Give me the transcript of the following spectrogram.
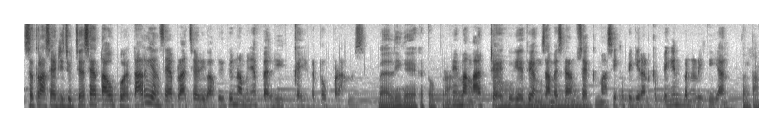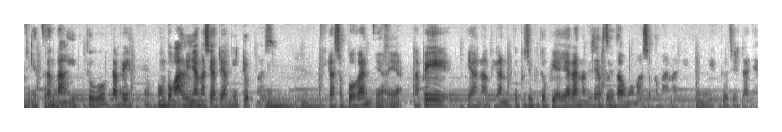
setelah saya di Jogja saya tahu bahwa tari yang saya pelajari waktu itu namanya Bali Gaya Ketoprak. Mas. Bali gaya ketoprak Memang ada itu, Oh. yaitu yang sampai sekarang saya masih kepikiran, kepingin penelitian tentang itu. tentang itu, tapi mumpung ahlinya masih ada yang hidup, Mas. Mhm. Sudah sepuh kan? Ya, ya. Tapi ya nanti kan itu pasti butuh biaya kan, nanti saya belum Persis. tahu mau masuk ke mana gitu. Hmm. Itu ceritanya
